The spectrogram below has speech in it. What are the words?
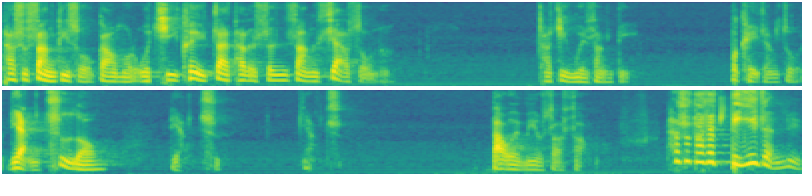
他是上帝所膏抹，我岂可以在他的身上下手呢？他敬畏上帝，不可以这样做。两次哦。两次，两次，大卫没有杀扫，他是他的敌人呢，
